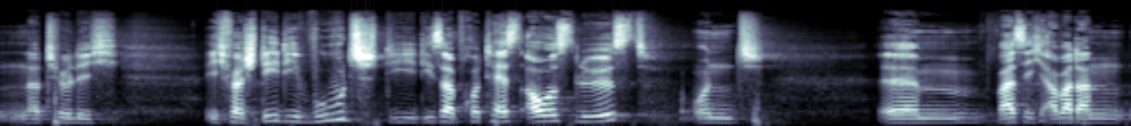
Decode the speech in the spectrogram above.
natürlich, ich verstehe die Wut, die dieser Protest auslöst und ähm, was ich aber dann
